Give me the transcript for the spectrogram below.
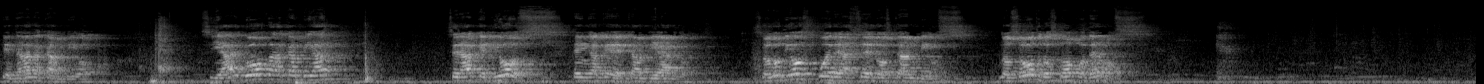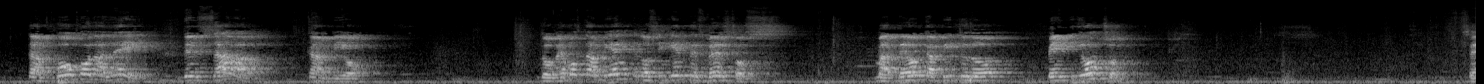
que nada cambió. Si algo va a cambiar, será que Dios tenga que cambiarlo. Solo Dios puede hacer los cambios. Nosotros no podemos. Tampoco la ley del sábado cambió. Lo vemos también en los siguientes versos. Mateo capítulo 28. Sé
